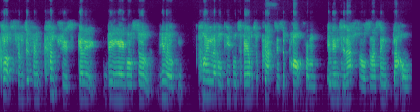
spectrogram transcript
clubs from different countries getting being able to you know high level people to be able to practice apart from in internationals, and I think that'll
